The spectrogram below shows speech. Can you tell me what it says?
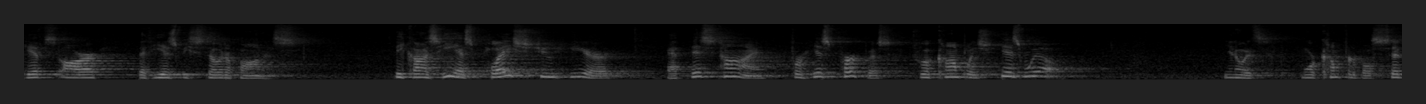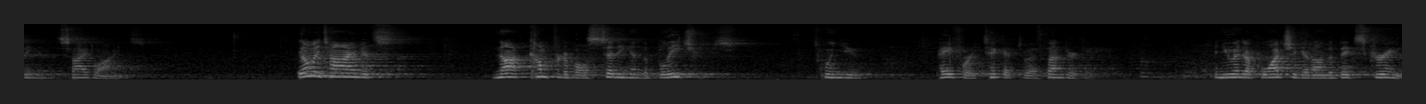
gifts are that he has bestowed upon us. Because he has placed you here at this time for his purpose to accomplish his will. You know, it's more comfortable sitting in the sidelines. The only time it's not comfortable sitting in the bleachers is when you pay for a ticket to a Thunder game and you end up watching it on the big screen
